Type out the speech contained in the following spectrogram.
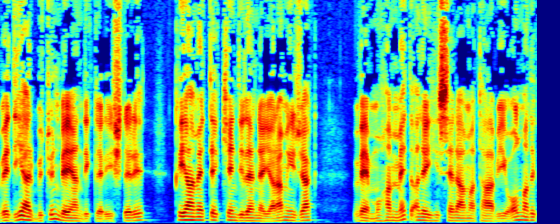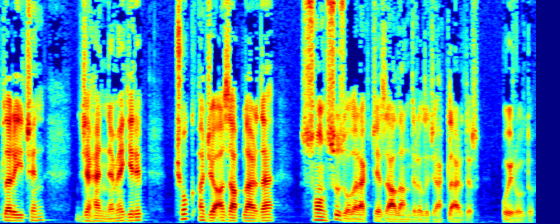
ve diğer bütün beğendikleri işleri kıyamette kendilerine yaramayacak ve Muhammed aleyhisselama tabi olmadıkları için cehenneme girip çok acı azaplarda sonsuz olarak cezalandırılacaklardır buyuruldu.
